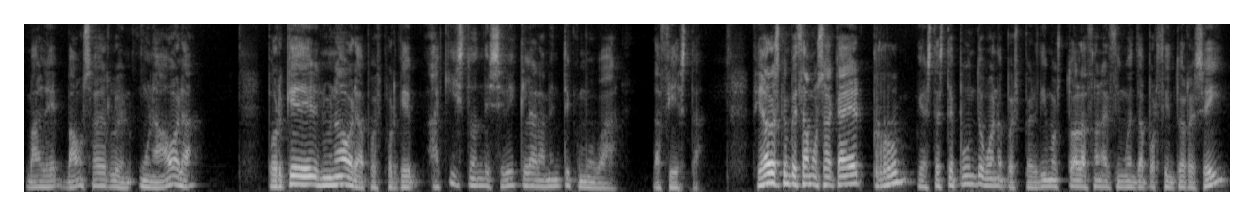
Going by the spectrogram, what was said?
¿vale? Vamos a verlo en una hora. ¿Por qué en una hora? Pues porque aquí es donde se ve claramente cómo va la fiesta. Fijaros que empezamos a caer y hasta este punto, bueno, pues perdimos toda la zona del 50% RSI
